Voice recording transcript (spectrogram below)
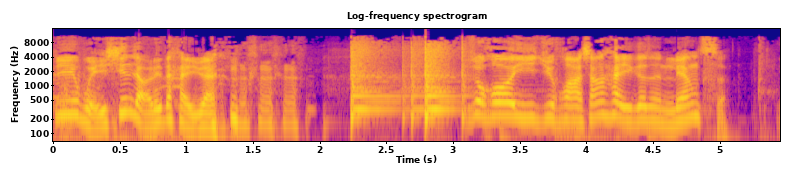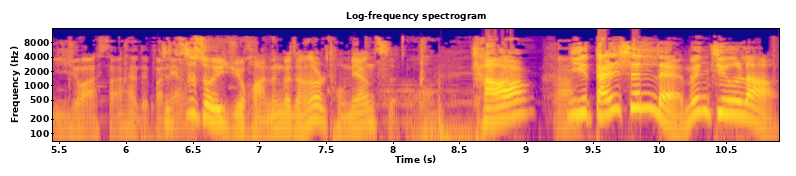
比卫星绕的都还远。如何一句话伤害一个人两次？一句话伤害对方就只说一句话能够让他儿痛两次。哦，超你单身那么久了，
